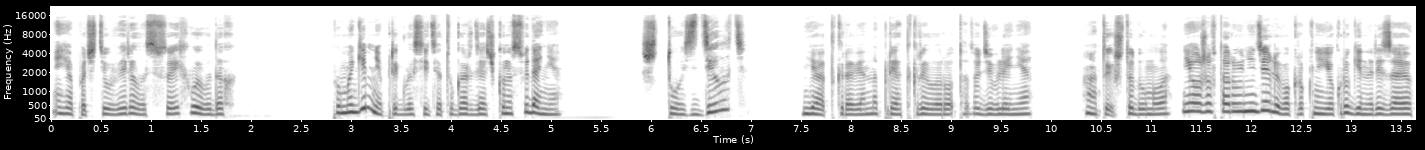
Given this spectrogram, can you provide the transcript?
и я почти уверилась в своих выводах. «Помоги мне пригласить эту гордячку на свидание». «Что сделать?» Я откровенно приоткрыла рот от удивления. «А ты что думала? Я уже вторую неделю вокруг нее круги нарезаю,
